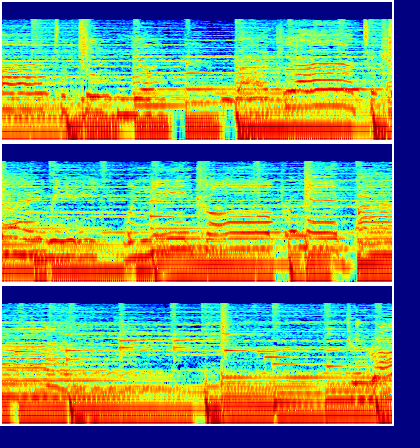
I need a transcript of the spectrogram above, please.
ทุกทุกหยดบาดลาที่เคยมี วันนี้ขอพระเมตตาคือรอ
